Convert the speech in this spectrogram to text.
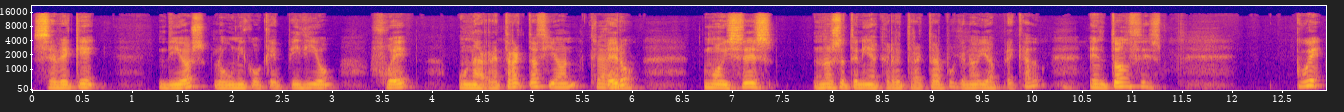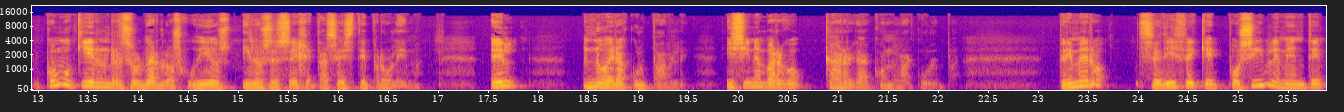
Se ve que Dios lo único que pidió fue una retractación, pero Moisés no se tenía que retractar porque no había pecado. Entonces, ¿cómo quieren resolver los judíos y los exégetas este problema? Él no era culpable y sin embargo carga con la culpa. Primero, se dice que posiblemente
